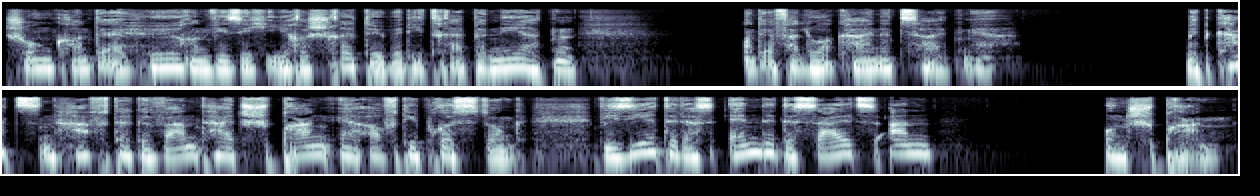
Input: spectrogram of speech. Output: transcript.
Schon konnte er hören, wie sich ihre Schritte über die Treppe näherten, und er verlor keine Zeit mehr. Mit katzenhafter Gewandtheit sprang er auf die Brüstung, visierte das Ende des Seils an und sprang.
